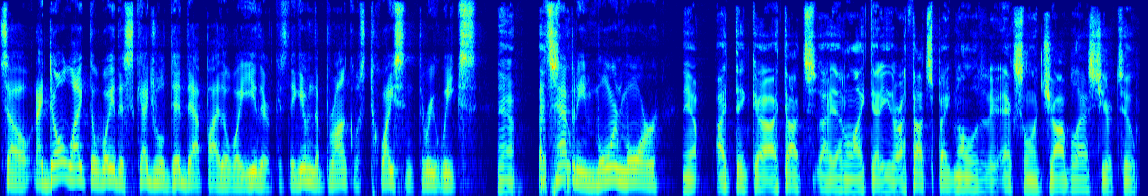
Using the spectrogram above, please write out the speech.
So I don't like the way the schedule did that, by the way, either, because they given the Broncos twice in three weeks. Yeah, That's, happening more and more. Yeah, I think uh, I thought I don't like that either. I thought Spagnuolo did an excellent job last year too,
